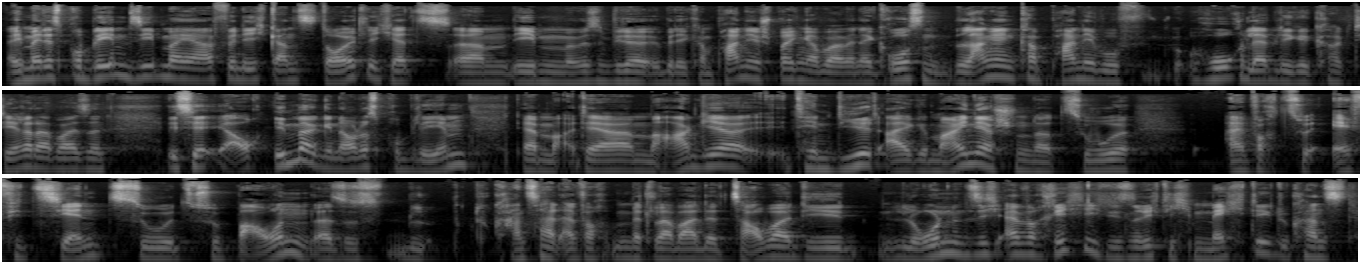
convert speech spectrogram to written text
Ich meine, das Problem sieht man ja, finde ich, ganz deutlich jetzt ähm, eben, wir müssen wieder über die Kampagne sprechen, aber in der großen, langen Kampagne, wo hochlevelige Charaktere dabei sind, ist ja auch immer genau das Problem, der, der Magier tendiert allgemein ja schon dazu, einfach zu effizient zu, zu bauen. Also es, du kannst halt einfach mittlerweile Zauber, die lohnen sich einfach richtig, die sind richtig mächtig. Du kannst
